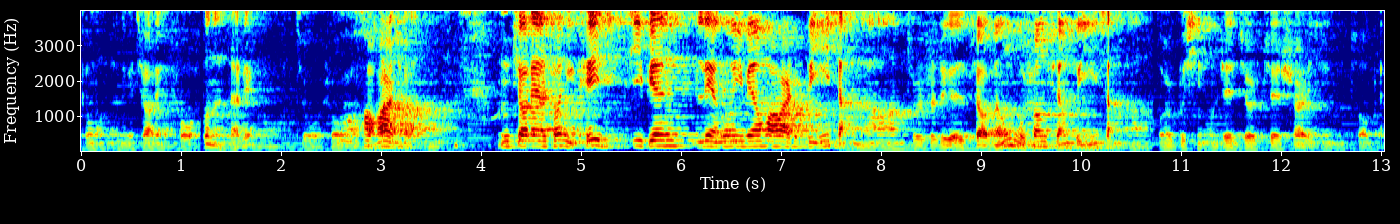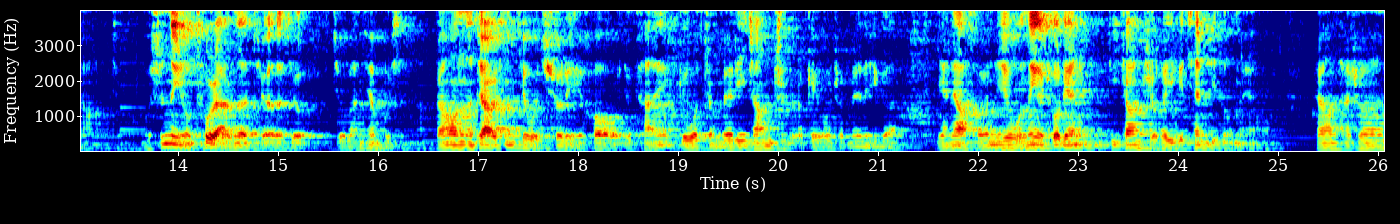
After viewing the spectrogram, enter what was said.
跟我的那个教练说，我不能再练功了，就我说我画画去了啊。那教练说你可以一边练功一边画画，这不影响的啊，就是说这个叫文武双全不影响啊。我说不行，这就这事儿已经做不了了，就我是那种突然的觉得就就完全不行了。然后呢，第二个星期我去了以后，我就看，哎，给我准备了一张纸，给我准备了一个颜料盒。因为我那个时候连一张纸和一个铅笔都没有。然后他说：“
